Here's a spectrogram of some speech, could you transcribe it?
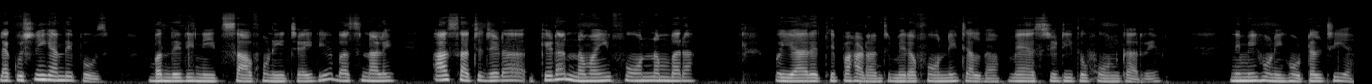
ਲੈ ਕੁਛ ਨਹੀਂ ਕਹਿੰਦੇ ਪੋਜ਼। ਬੰਦੇ ਦੀ ਨੀਤ ਸਾਫ਼ ਹੋਣੀ ਚਾਹੀਦੀ ਹੈ ਬਸ ਨਾਲੇ ਆ ਸੱਚ ਜਿਹੜਾ, ਕਿਹੜਾ ਨਵਾਂ ਹੀ ਫੋਨ ਨੰਬਰ ਆ? ਉਹ ਯਾਰ, ਇੱਥੇ ਪਹਾੜਾਂ 'ਚ ਮੇਰਾ ਫੋਨ ਨਹੀਂ ਚੱਲਦਾ, ਮੈਂ ਐਸਟੀਡੀ ਤੋਂ ਫੋਨ ਕਰ ਰਿਹਾ। ਨਿਮੀ ਹੋਣੀ ਹੋਟਲ 'ਚ ਹੀ ਆ।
